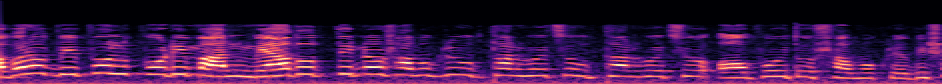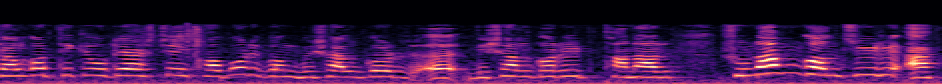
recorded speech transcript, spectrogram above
আবারও বিপুল পরিমাণ মেয়াদ উত্তীর্ণ সামগ্রী উদ্ধার হয়েছে উদ্ধার হয়েছে অবৈধ সামগ্রী। বিশালগড় থেকে উঠে আসছে এই খবর এবং বিশালগড় বিশালগড়ের থানার সুনামগঞ্জের এক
